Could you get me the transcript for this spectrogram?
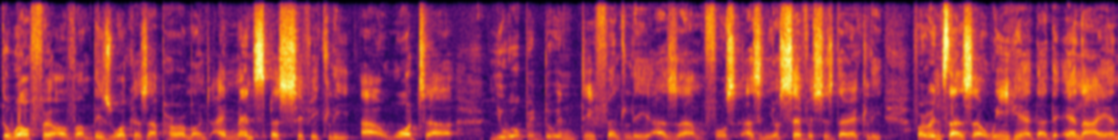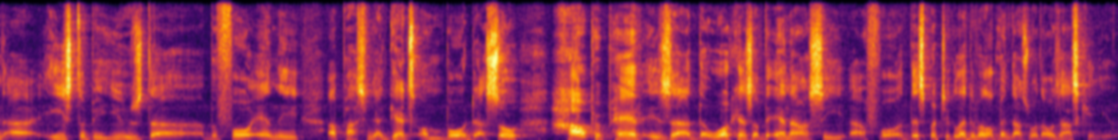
the welfare of um, these workers are paramount, I meant specifically uh, what uh, you will be doing differently as um, for, as in your services directly. For instance, uh, we hear that the NIN uh, is to be used uh, before any uh, passenger gets on board. so, how prepared is the workers of the NRC for this particular development? That's what I was asking you?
